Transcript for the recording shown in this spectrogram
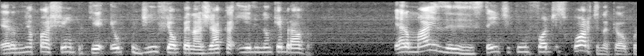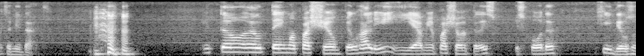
era minha paixão, porque eu podia enfiar o pé na jaca e ele não quebrava. Era mais resistente que um Ford Escort naquela oportunidade. então eu tenho uma paixão pelo Rally e a minha paixão é pela Skoda, que Deus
